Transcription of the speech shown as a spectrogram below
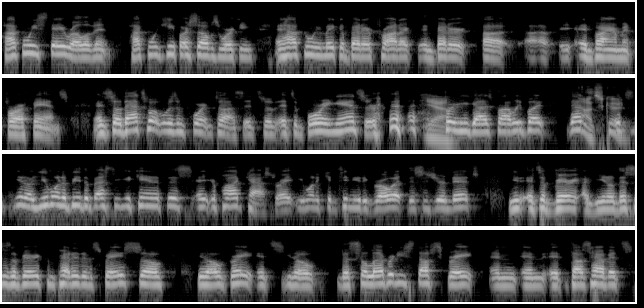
how can we stay relevant? How can we keep ourselves working? And how can we make a better product and better uh, uh, environment for our fans? And so that's what was important to us. It's a it's a boring answer yeah. for you guys probably, but that's no, it's good. It's, you know you want to be the best that you can at this at your podcast, right? You want to continue to grow it. This is your niche. You, it's a very you know this is a very competitive space. So you know great. It's you know the celebrity stuff's great, and and it does have its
